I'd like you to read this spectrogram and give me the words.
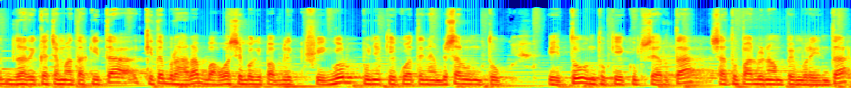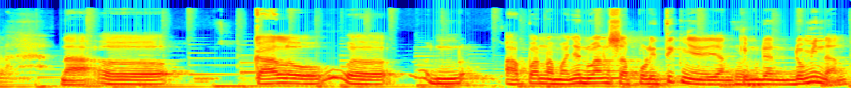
dari kacamata kita kita berharap bahwa sebagai public figure punya kekuatan yang besar untuk itu untuk ikut serta satu padu dengan pemerintah. Nah eh, kalau eh, n- apa namanya nuansa politiknya yang kemudian dominan,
